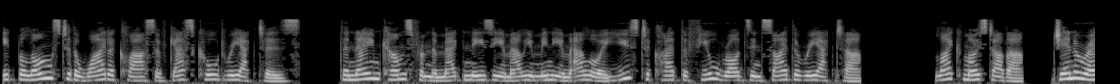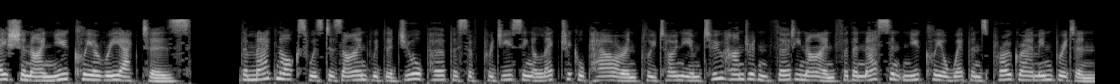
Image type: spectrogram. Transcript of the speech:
It belongs to the wider class of gas-cooled reactors. The name comes from the magnesium-aluminium alloy used to clad the fuel rods inside the reactor. Like most other Generation I nuclear reactors, the Magnox was designed with the dual purpose of producing electrical power and plutonium-239 for the nascent nuclear weapons program in Britain.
